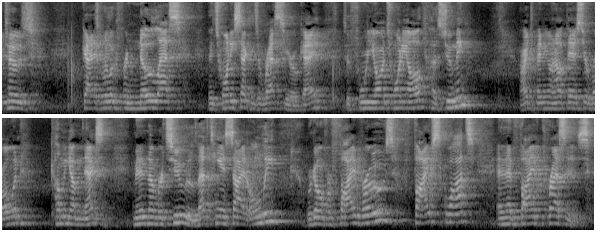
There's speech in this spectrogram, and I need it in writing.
Your toes. Guys, we're looking for no less than 20 seconds of rest here, okay? So 40 on, 20 off, assuming. All right, depending on how fast you're rolling. Coming up next, minute number two, left-hand side only. We're going for five rows, five squats, and then five presses,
